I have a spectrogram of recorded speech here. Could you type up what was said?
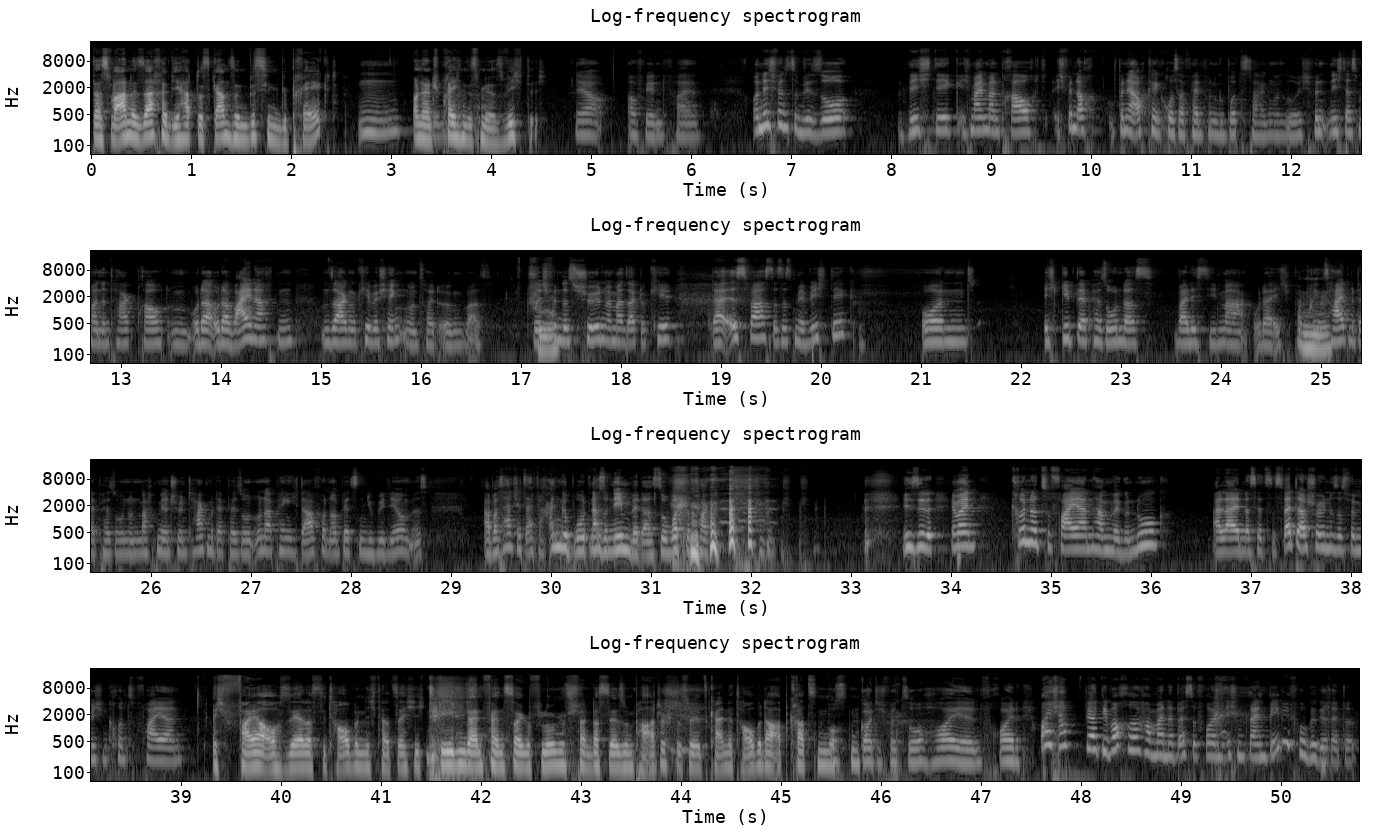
das war eine Sache, die hat das Ganze ein bisschen geprägt. Mhm. Und entsprechend ist mir das wichtig. Ja, auf jeden Fall. Und ich finde es sowieso wichtig. Ich meine, man braucht, ich finde auch, bin ja auch kein großer Fan von Geburtstagen und so. Ich finde nicht, dass man einen Tag braucht um, oder, oder Weihnachten und sagen, okay, wir schenken uns heute irgendwas. So, ich finde es schön, wenn man sagt, okay, da ist was, das ist mir wichtig und ich gebe der Person das, weil ich sie mag oder ich verbringe Mhm. Zeit mit der Person und mache mir einen schönen Tag mit der Person, unabhängig davon, ob jetzt ein Jubiläum ist. Aber es hat jetzt einfach angeboten, also nehmen wir das. So, what the fuck. ich ich meine, Gründe zu feiern haben wir genug. Allein, dass jetzt das Wetter schön ist, ist für mich ein Grund zu feiern. Ich feiere auch sehr, dass die Taube nicht tatsächlich gegen dein Fenster geflogen ist. Ich fand das sehr sympathisch, dass wir jetzt keine Taube da abkratzen Oh mussten. Gott, ich würde so heulen, Freude. Oh, ich habe ja, die Woche haben meine beste Freundin und ich einen kleinen Babyvogel gerettet.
